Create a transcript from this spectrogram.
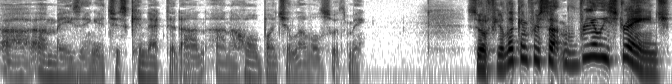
uh, amazing. It just connected on on a whole bunch of levels with me. So if you're looking for something really strange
